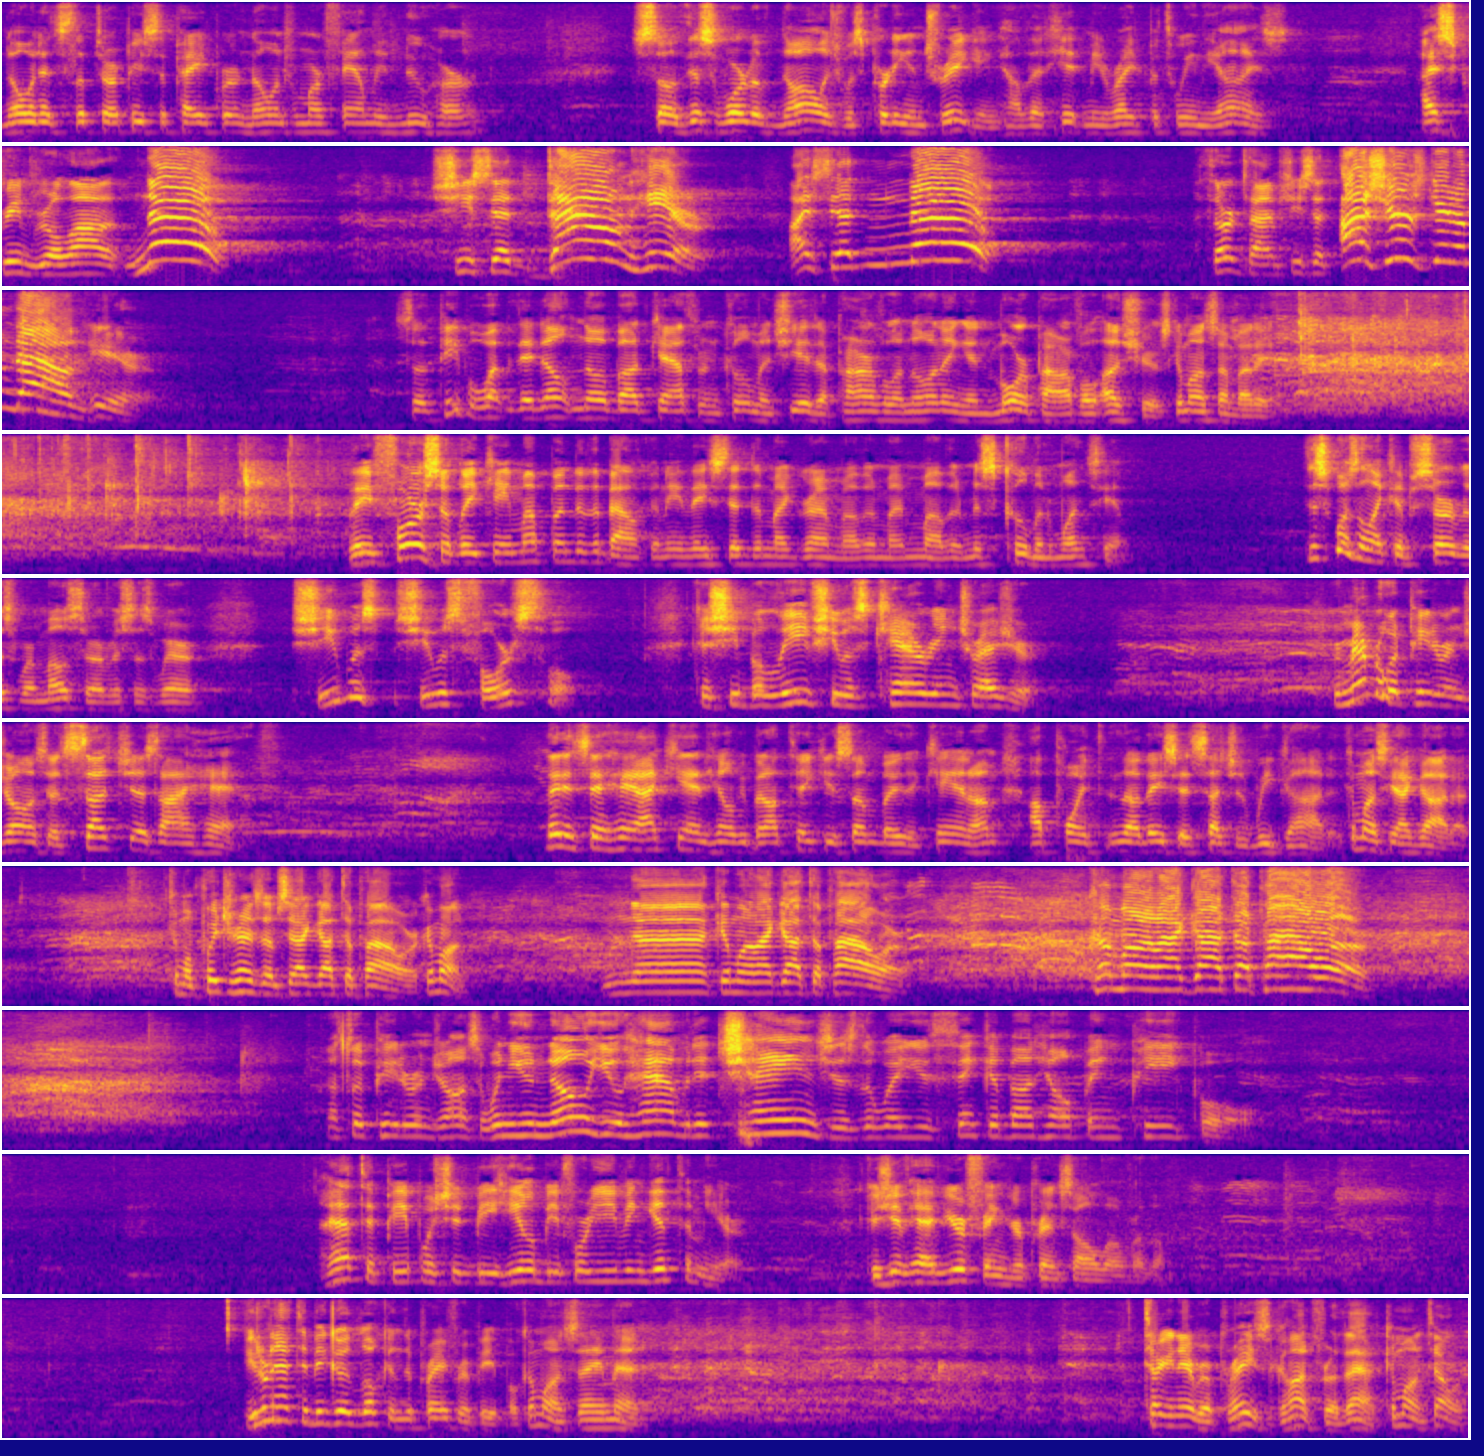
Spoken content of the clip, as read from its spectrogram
No one had slipped her a piece of paper, no one from our family knew her. So, this word of knowledge was pretty intriguing, how that hit me right between the eyes. I screamed real loud, No! She said, Down here! I said, No! Third time, she said, Ushers, get him down here! So the people, what they don't know about Kathryn Kuhlman, she had a powerful anointing and more powerful ushers. Come on, somebody. they forcibly came up into the balcony and they said to my grandmother, my mother, Miss Kuhlman wants him. This wasn't like a service where most services where she was she was forceful because she believed she was carrying treasure. Remember what Peter and John said, such as I have. They didn't say, hey, I can't help you, but I'll take you somebody that can. I'm, I'll point. No, they said, such as we got it. Come on, say, I got it. Come on, put your hands up and say, I got the power. Come on. Nah, come on, I got the power. Come on, I got the power. That's what Peter and John said. When you know you have it, it changes the way you think about helping people. Half the people should be healed before you even get them here because you have had your fingerprints all over them. You don't have to be good looking to pray for people. Come on, say amen. tell your neighbor, praise God for that. Come on, tell him.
